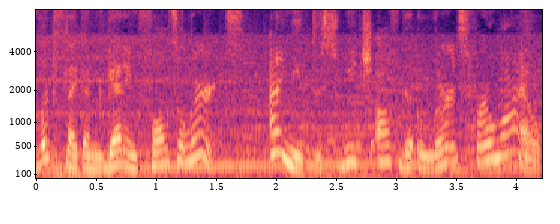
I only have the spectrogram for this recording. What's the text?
Looks like I'm getting false alerts. I need to switch off the alerts for a while.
